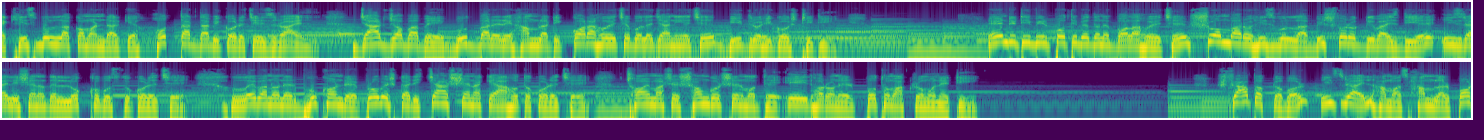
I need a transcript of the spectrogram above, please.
এক হিজবুল্লাহ কমান্ডারকে হত্যার দাবি করেছে ইসরায়েল, যার জবাবে বুধবারের এই হামলাটি করা হয়েছে বলে জানিয়েছে বিদ্রোহী গোষ্ঠীটি। এনডিটিভির প্রতিবেদনে বলা হয়েছে, সোমবারও হিজবুল্লাহ বিস্ফোরক ডিভাইস দিয়ে ইসরায়েলি সেনাদের লক্ষ্যবস্তু করেছে। লেবাননের ভূখণ্ডে প্রবেশকারী চার সেনাকে আহত করেছে। ছয় মাসের সংঘর্ষের মধ্যে এই ধরনের প্রথম আক্রমণ এটি। সাত অক্টোবর, ইসরায়েল হামাস হামলার পর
